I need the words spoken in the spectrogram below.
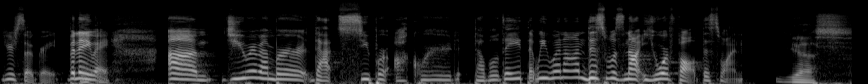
you're so great. But anyway. Um, do you remember that super awkward double date that we went on? This was not your fault, this one. Yes.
